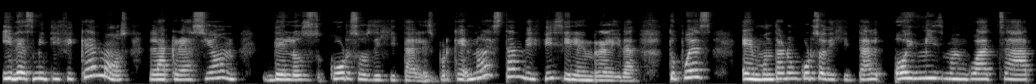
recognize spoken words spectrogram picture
y desmitifiquemos la creación de los cursos digitales, porque no es tan difícil en realidad. Tú puedes eh, montar un curso digital hoy mismo en WhatsApp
